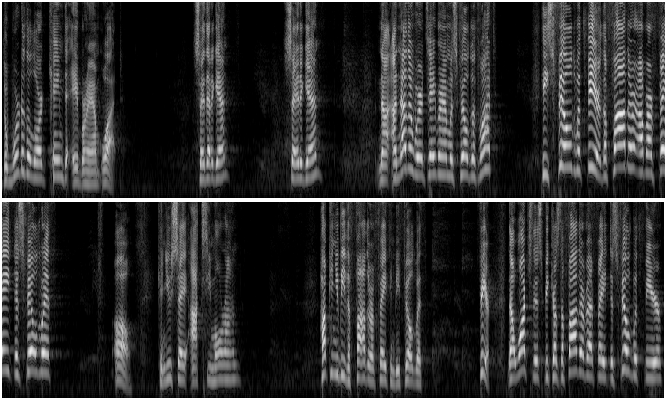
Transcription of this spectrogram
the word of the Lord came to Abraham, what? Say that again. Say it again. Now, in other words, Abraham was filled with what? He's filled with fear. The father of our faith is filled with, oh, can you say oxymoron? How can you be the father of faith and be filled with fear? Now, watch this because the father of our faith is filled with fear.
